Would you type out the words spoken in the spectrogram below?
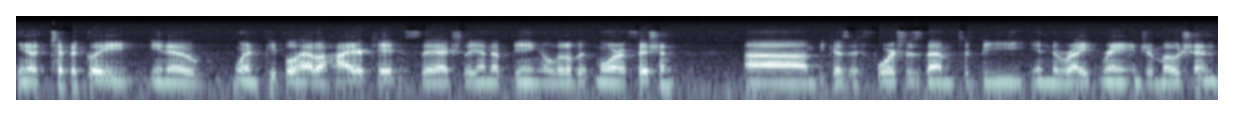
you know, typically, you know, when people have a higher cadence, they actually end up being a little bit more efficient um, because it forces them to be in the right range of motion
